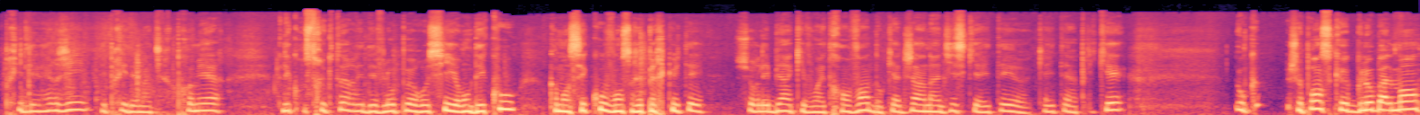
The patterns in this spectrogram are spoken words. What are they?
prix de l'énergie, les prix des matières premières. Les constructeurs, les développeurs aussi ont des coûts. Comment ces coûts vont se répercuter sur les biens qui vont être en vente. Donc il y a déjà un indice qui a été, euh, qui a été appliqué. Donc je pense que globalement,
